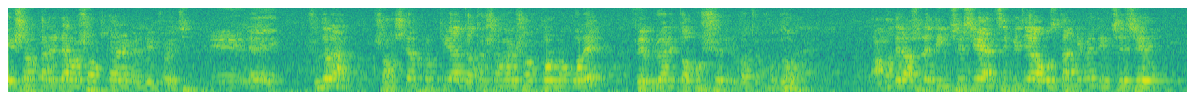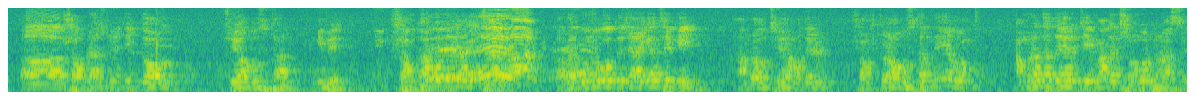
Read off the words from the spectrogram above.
এই সরকারের আবার সংস্কারের ম্যান্ডেট রয়েছে। সুতরাং সংস্কার প্রক্রিয়া যথাসময়ে সম্পন্ন করে ফেব্রুয়ারিতে অবশ্যই নির্বাচন হতে হবে। আমাদের আসলে দিন শেষে এনসিপি যে অবস্থান নিবে দিন শেষে সব রাজনৈতিক দল সেই অবস্থান নিবে। সংখ্যাগত জায়গা আমরা গুণগত জায়গা থেকেই আমরা হচ্ছে আমাদের সংস্কার অবস্থান নিই এবং আমরা তাদের যে মাদার সংগঠন আছে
